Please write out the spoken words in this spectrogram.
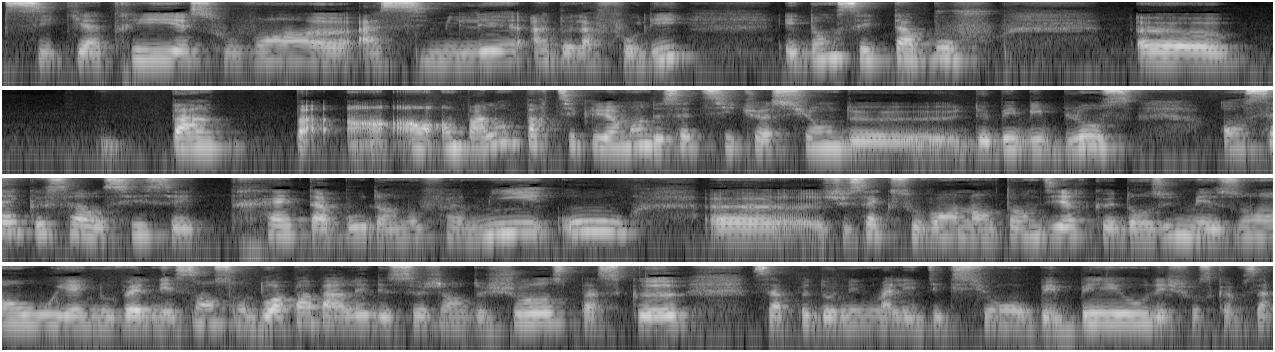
psychiatrie est souvent euh, assimilé à de la folie et donc c'est tabou. Euh, en, parlant particulièrement de cette situation de, de, baby blues, on sait que ça aussi c'est très tabou dans nos familles où euh, je sais que souvent on entend dire que dans une maison où il y a une nouvelle naissance, on ne doit pas parler de ce genre de choses parce que ça peut donner une malédiction au bébé ou des choses comme ça.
